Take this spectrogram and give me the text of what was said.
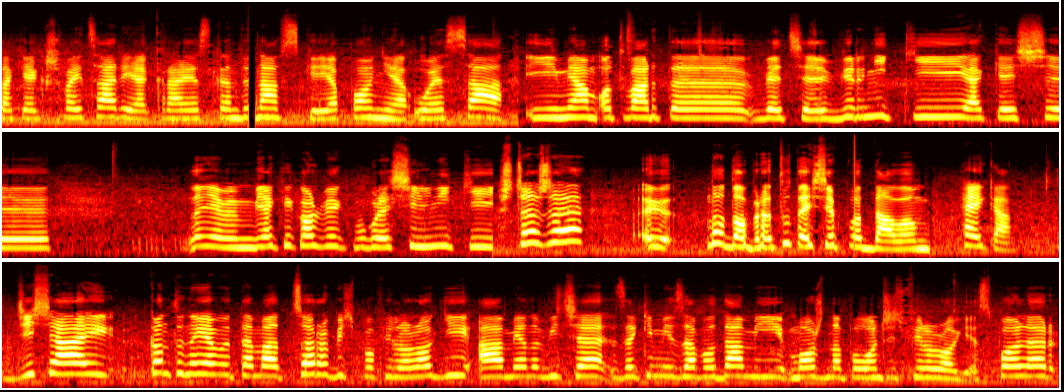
takie jak Szwajcaria, kraje skandynawskie, Japonia, USA i miałam otwarte, wiecie, wirniki, jakieś, y, no nie wiem, jakiekolwiek w ogóle silniki. Szczerze, y, no dobra, tutaj się poddałam. Hejka, dzisiaj kontynuujemy temat, co robić po filologii, a mianowicie z jakimi zawodami można połączyć filologię. Spoiler,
